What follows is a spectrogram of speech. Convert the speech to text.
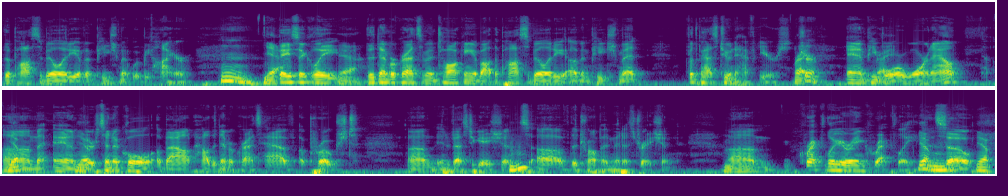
the possibility of impeachment would be higher. Yeah. Basically, Yeah. the Democrats have been talking about the possibility of impeachment for the past two and a half years. Right. Sure. And people Right. are worn out, um, and they're cynical about how the Democrats have approached um, investigations Mm-hmm. of the Trump administration. Um, correctly or incorrectly. And so, Yep.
